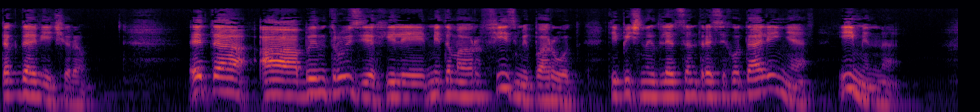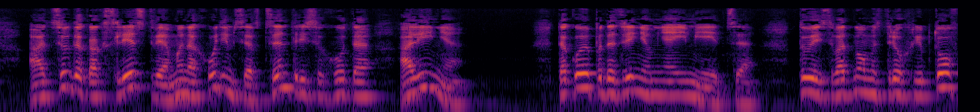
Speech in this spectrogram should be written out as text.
тогда вечером?» Это об интрузиях или метаморфизме пород, типичных для центра сихотолиния, Именно. Отсюда, как следствие, мы находимся в центре Сихота Алиня. Такое подозрение у меня имеется, то есть в одном из трех хребтов,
